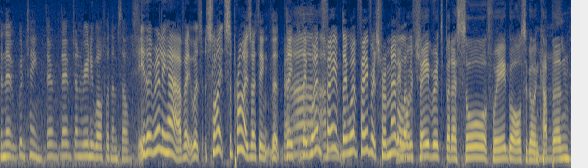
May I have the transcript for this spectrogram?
And they're a good team. They're, they've done really well for themselves. Yeah, they really have. It was a slight surprise, I think, that they, ah, they weren't fav- they weren't favourites for a medal. They weren't favourites, but I saw Fuego also go in mm. Kappeln,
